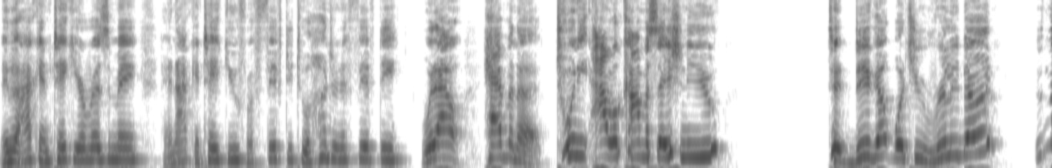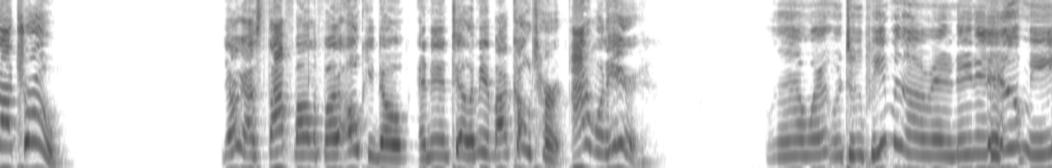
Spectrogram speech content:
Maybe I can take your resume and I can take you from 50 to 150 without having a 20 hour conversation to you to dig up what you really done. It's not true. Y'all gotta stop falling for the okey doke and then telling me about Coach Hurt. I don't want to hear it. Well, I worked with two people already. They didn't help me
